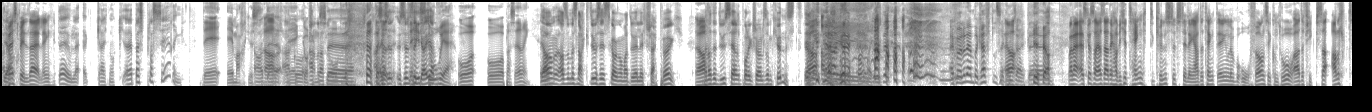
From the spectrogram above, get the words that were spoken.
Ja. Best bilde, Elling. Det er jo le greit nok. Eh, best plassering? Det er Markus. Ja, det, Ja, er det akkur går ikke an å akkurat slå. det. Altså, Jeg sy- syns det det er er gøy at historie og, og plassering. Ja, men, altså Vi snakket jo sist gang om at du er litt kjepphøy. Ja. Men at du ser på deg sjøl som kunst det Ja. har jeg føler det er en bekreftelse, kan Ja. si. Det, Ja. Men jeg jeg skal si at jeg hadde ikke tenkt kunstutstilling. Jeg hadde tenkt egentlig på ordføreren sitt kontor. Jeg hadde fiksa alt.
